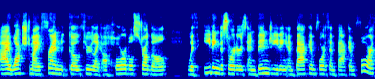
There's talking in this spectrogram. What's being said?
i watched my friend go through like a horrible struggle with eating disorders and binge eating and back and forth and back and forth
